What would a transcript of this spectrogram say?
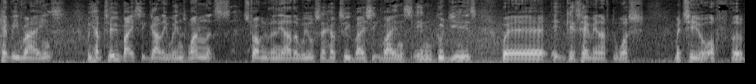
heavy rains. We have two basic gully winds, one that's stronger than the other. We also have two basic rains in good years where it gets heavy enough to wash material off the,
